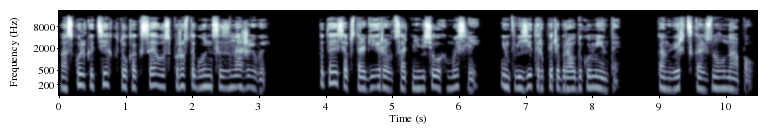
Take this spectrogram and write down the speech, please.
А сколько тех, кто, как Сайвус, просто гонится за наживой? Пытаясь абстрагироваться от невеселых мыслей, инквизитор перебрал документы. Конверт скользнул на пол.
